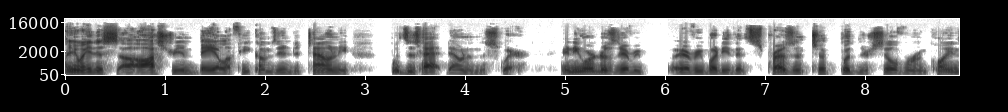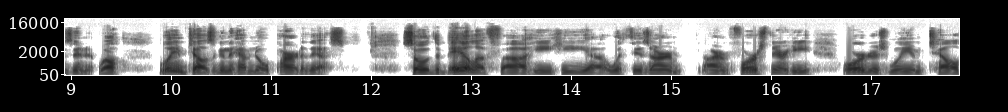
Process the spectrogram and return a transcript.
Anyway, this uh, Austrian bailiff, he comes into town and he puts his hat down in the square, and he orders every everybody that's present to put their silver and coins in it. Well, William Tell is going to have no part of this. So the bailiff, uh, he, he uh, with his armed, armed force there, he orders William Tell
